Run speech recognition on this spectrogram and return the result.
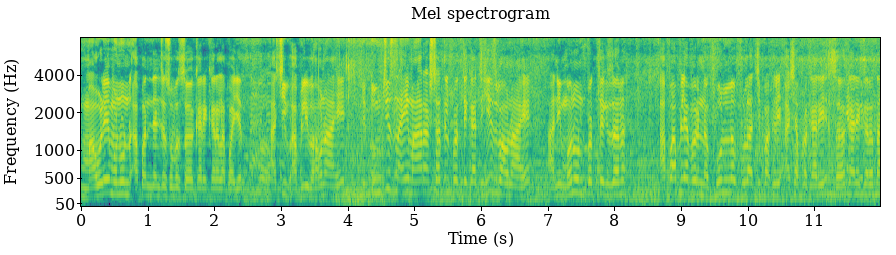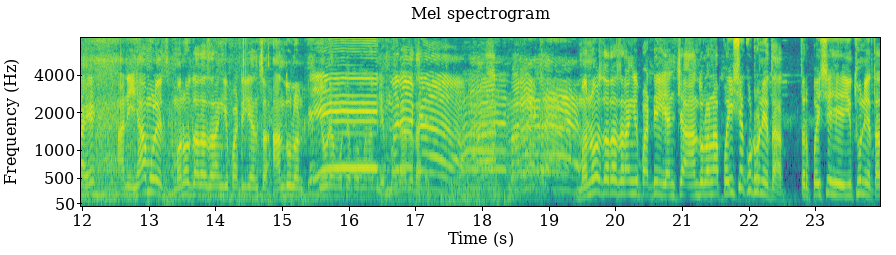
मावळे म्हणून आपण त्यांच्यासोबत सहकार्य करायला पाहिजेत अशी आपली भावना आहे. ती तुमचीच नाही महाराष्ट्रातील प्रत्येकाची हीच भावना आहे. आणि म्हणून प्रत्येकजण आपापल्यापर्यंत फुल न फुलाची पाकळी अशा प्रकारे सहकार्य करत आहे. आणि ह्यामुळेच मनोजदादा जरांगे पाटील यांचं आंदोलन एवढ्या मोठ्या प्रमाणात जात आहे मनोजदादा जरांगे पाटील यांच्या आंदोलनाला पैसे कुठून येतात? तर पैसे हे इथून येतात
